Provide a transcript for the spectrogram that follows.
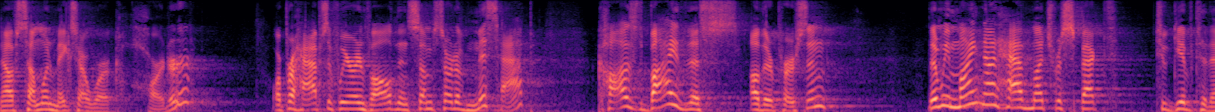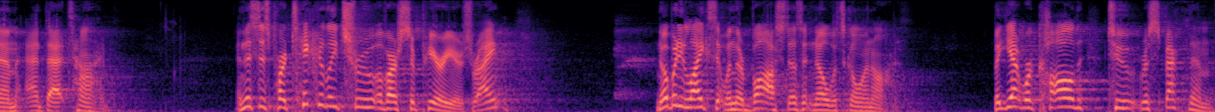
Now, if someone makes our work harder, or perhaps if we are involved in some sort of mishap caused by this other person, then we might not have much respect to give to them at that time. And this is particularly true of our superiors, right? Nobody likes it when their boss doesn't know what's going on. But yet we're called to respect them.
